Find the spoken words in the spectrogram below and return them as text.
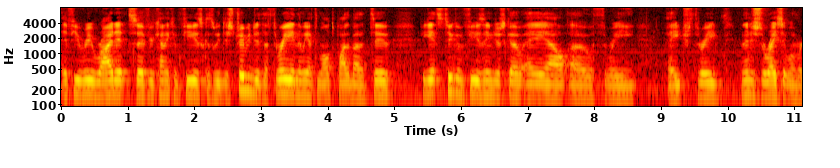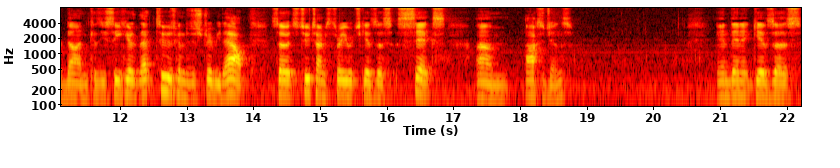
if you rewrite it, so if you're kind of confused, because we distributed the 3 and then we have to multiply that by the 2. If it gets too confusing, just go ALO3H3 and then just erase it when we're done because you see here that 2 is going to distribute out. So it's 2 times 3, which gives us 6 um, oxygens. And then it gives us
